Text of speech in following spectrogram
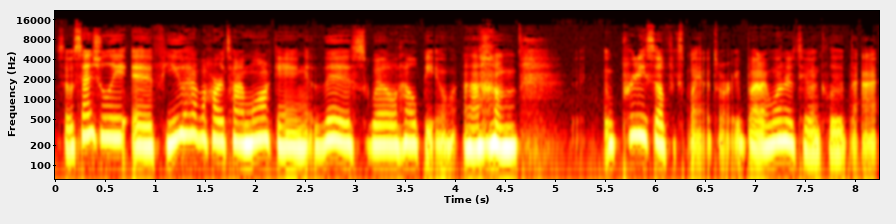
So essentially, if you have a hard time walking, this will help you. Um, pretty self explanatory, but I wanted to include that.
